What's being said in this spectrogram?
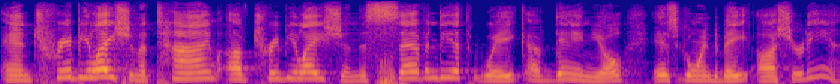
and tribulation, a time of tribulation, the 70th week of Daniel, is going to be ushered in.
